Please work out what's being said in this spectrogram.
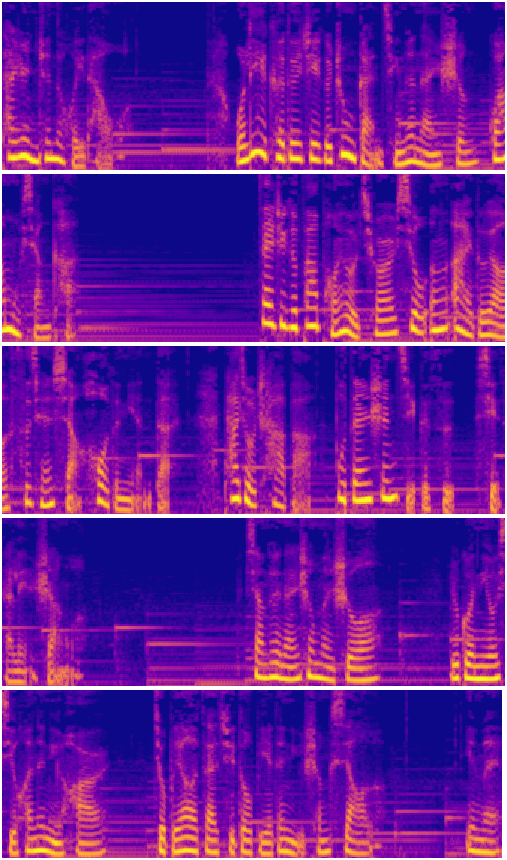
他认真的回答我。我立刻对这个重感情的男生刮目相看。在这个发朋友圈秀恩爱都要思前想后的年代。他就差把“不单身”几个字写在脸上了。想对男生们说：如果你有喜欢的女孩，就不要再去逗别的女生笑了，因为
